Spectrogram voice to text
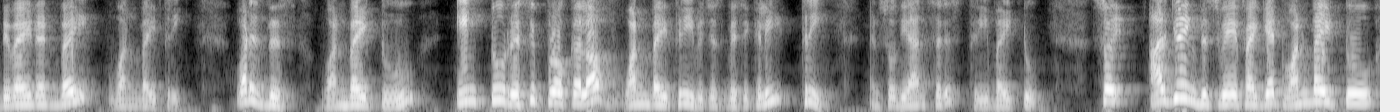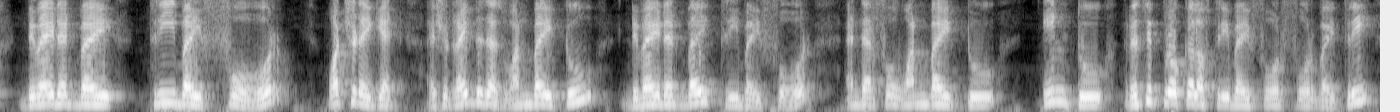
divided by 1 by 3. What is this? 1 by 2 into reciprocal of 1 by 3 which is basically 3. And so the answer is 3 by 2. So arguing this way if I get 1 by 2 divided by 3 by 4 what should I get? I should write this as 1 by 2 divided by 3 by 4 and therefore 1 by 2 into reciprocal of 3 by 4 4 by 3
